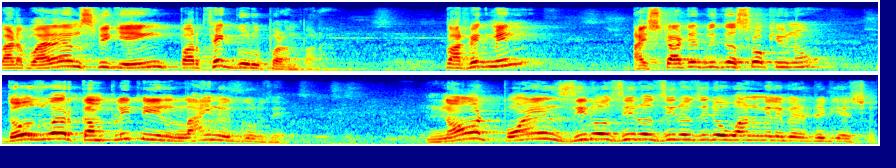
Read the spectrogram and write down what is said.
But while I am speaking, perfect Guru Parampara. Perfect mean, I started with the slok, you know. Those who are completely in line with Gurudev. Not 0.00001 millimeter deviation.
